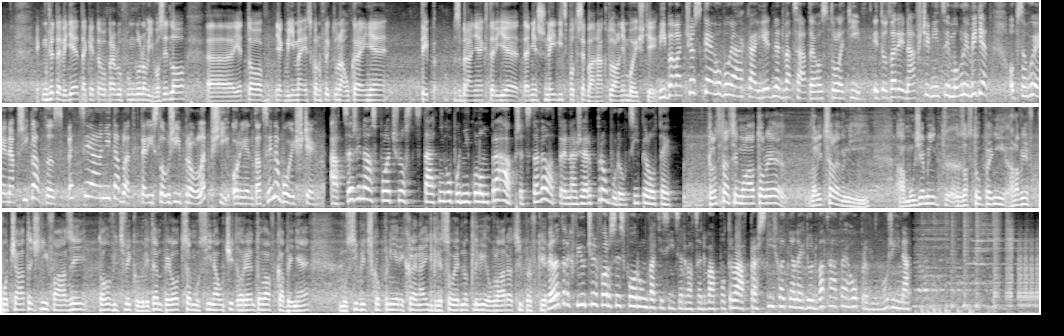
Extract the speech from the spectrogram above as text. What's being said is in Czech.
Jak můžete vidět, tak je to opravdu fungulový vozidlo. Eh, je to, jak víme, i z konfliktu na Ukrajině typ zbraně, který je téměř nejvíc potřeba na aktuálním bojišti. Výbava českého vojáka 21. století. I to tady návštěvníci mohli vidět. Obsahuje například speciální tablet, který slouží pro lepší orientaci na bojišti. A ceřiná společnost státního podniku Lom Praha představila trenažer pro budoucí piloty. Tenhle simulátor je velice levný a může mít zastoupení hlavně v počáteční fázi toho výcviku, kdy ten pilot se musí naučit orientovat v kabině, musí být schopný rychle najít, kde jsou jednotlivé ovládací prvky. Veletrh Future Forces Forum 2022 potrvá v pražských letňanech do 21. října.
